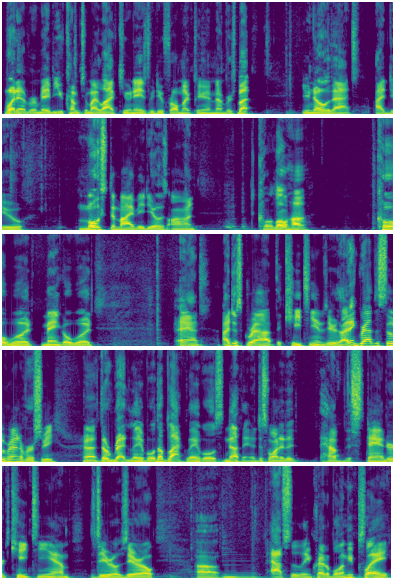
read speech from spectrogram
whatever. Maybe you come to my live Q and A's we do for all my premium members, but you know that I do most of my videos on Koaloha, Koa wood, mango wood, and I just grabbed the KTM zeros. I didn't grab the silver anniversary, uh, the red label, the black labels, nothing. I just wanted to have the standard KTM 00. Uh, absolutely incredible. Let me play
